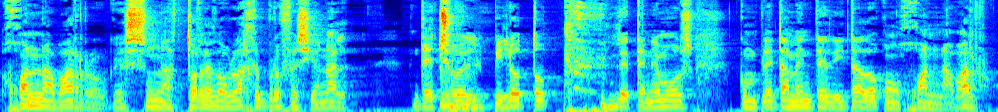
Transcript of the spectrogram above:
Juan Navarro, que es un actor de doblaje profesional. De hecho, uh -huh. el piloto le tenemos completamente editado con Juan Navarro.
